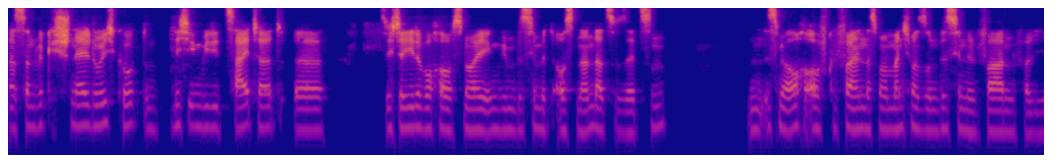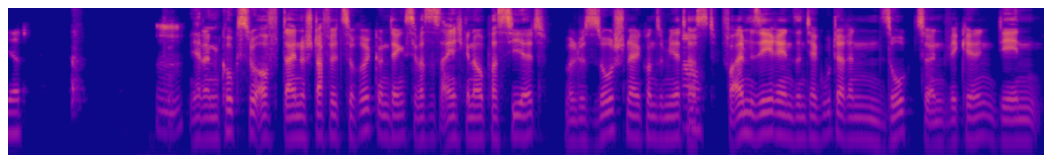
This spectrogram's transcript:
Das dann wirklich schnell durchguckt und nicht irgendwie die Zeit hat, äh, sich da jede Woche aufs Neue irgendwie ein bisschen mit auseinanderzusetzen. Dann ist mir auch aufgefallen, dass man manchmal so ein bisschen den Faden verliert. Mhm. Ja, dann guckst du auf deine Staffel zurück und denkst dir, was ist eigentlich genau passiert, weil du es so schnell konsumiert oh. hast. Vor allem Serien sind ja gut darin, einen Sog zu entwickeln, den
